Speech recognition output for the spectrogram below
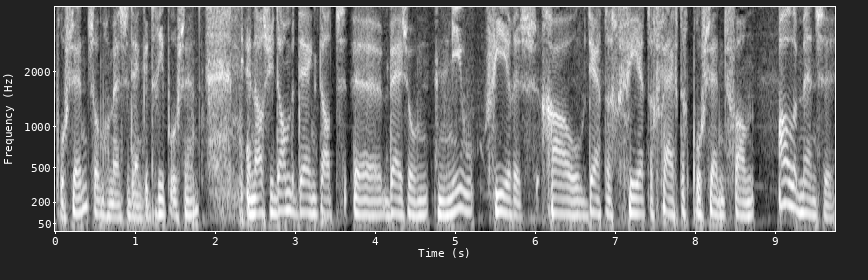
procent. Sommige mensen denken 3 procent. En als je dan bedenkt dat eh, bij zo'n nieuw virus gauw 30, 40, 50 procent van alle mensen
